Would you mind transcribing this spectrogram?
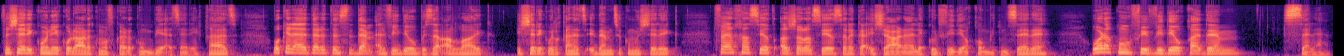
فشاركوني. كل آرائكم وأفكاركم بالتعليقات وكالعادة لا تنسى دعم الفيديو بزر اللايك. اشترك بالقناة إذا لم تكن مشترك. فعل خاصية الجرس يصلك إشعار على كل فيديو قم بتنزيله وراكم في فيديو قادم. سلام.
